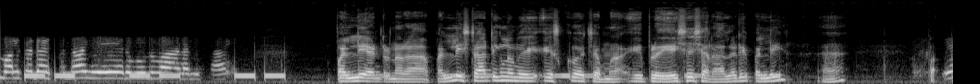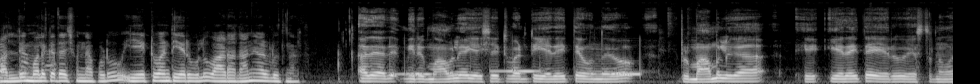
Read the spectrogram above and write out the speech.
మొలక దశలో ఏ ఎరువులు వాడాలి సార్? పల్లి అంటున్నారా? పల్లి స్టార్టింగ్లో మీరు వేసుకోవచ్చమ్మా. ఇప్పుడు వేసేసారు ఆల్రెడీ పల్లి? ఆ? పల్లి మొలక దశ ఉన్నప్పుడు ఎటువంటి ఎరువులు వాడాలని అడుగుతున్నారు. అదే అదే. మీరు మామూలుగా చేసేటువంటి ఏదైతే ఉన్నదో ఇప్పుడు మామూలుగా ఏదైతే ఎరువు వేస్తున్నామో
